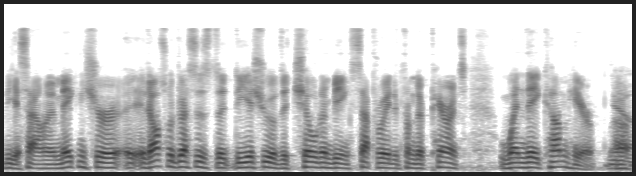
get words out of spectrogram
the asylum, and making sure it also addresses the, the issue of the children being separated from their parents when they come here. Yeah. Uh,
